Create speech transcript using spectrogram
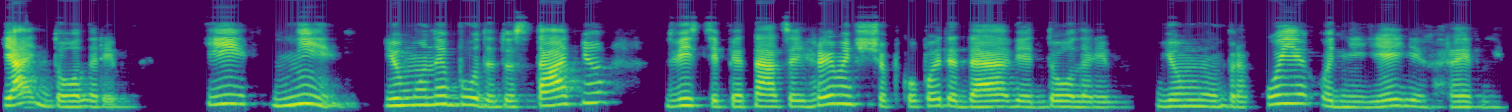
5 доларів. І ні, йому не буде достатньо 215 гривень, щоб купити 9 доларів. Йому бракує однієї гривні.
